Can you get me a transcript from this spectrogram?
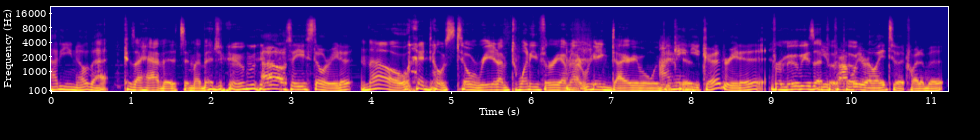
How do you know that? because I have it. It's in my bedroom. Oh, so you still read it? no, I don't still read it. I'm 23. I'm not reading Diary of a Wimpy kid. I mean, Kid. you could read it. For movies, I You put probably po- relate to it quite a bit.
